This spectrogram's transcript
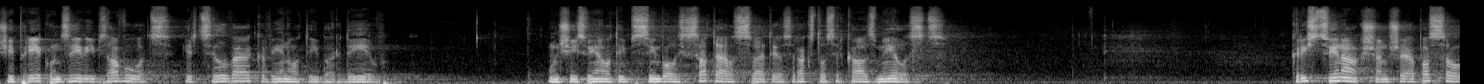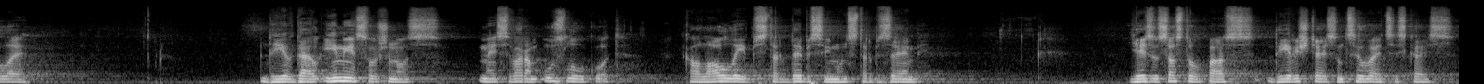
Šī prieka un dzīvības avots ir cilvēka vienotība ar Dievu. Un šīs vienotības simbolisks attēls svētajos rakstos ir kāds mīlestības. Kristus ienākšanu šajā pasaulē, Dieva dēla iemiesošanos, mēs varam uzlūkot kā laulības starp debesīm un starp zemi. Jēzus sastopās dievišķais un cilvēciskais.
